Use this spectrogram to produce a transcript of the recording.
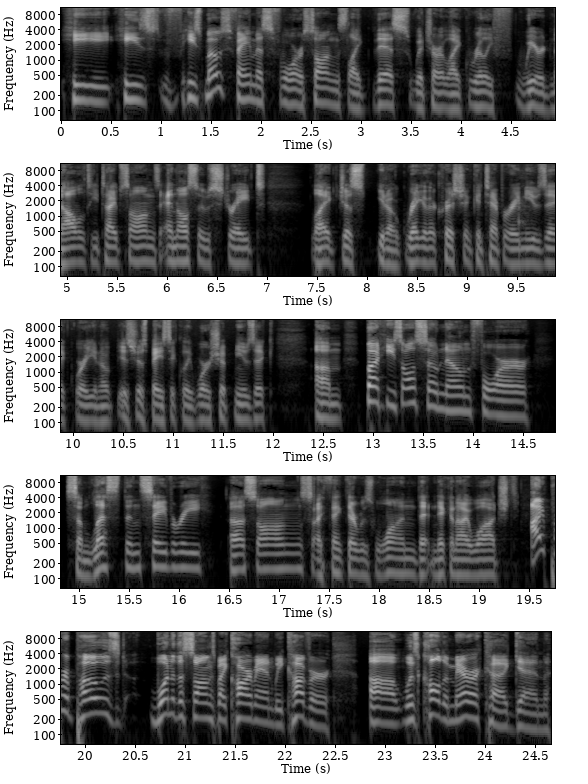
he he's he's most famous for songs like this, which are like really f- weird novelty type songs, and also straight like just you know regular Christian contemporary music, where you know it's just basically worship music. Um, but he's also known for some less than savory uh, songs. I think there was one that Nick and I watched. I proposed one of the songs by Carman we cover uh, was called America Again,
